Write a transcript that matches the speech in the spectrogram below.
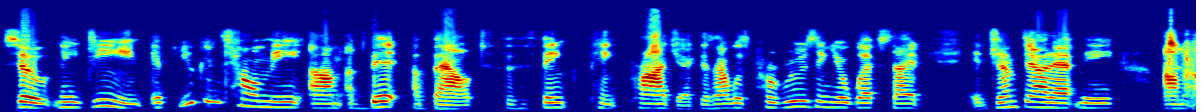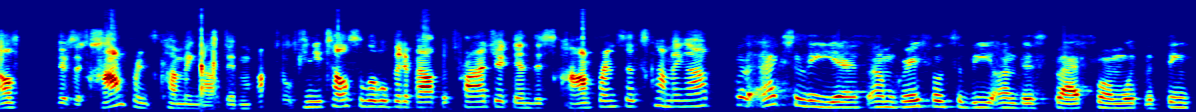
So, Nadine, if you can tell me um, a bit about the Think Pink project. As I was perusing your website, it jumped out at me. Um, also, there's a conference coming up in March. Can you tell us a little bit about the project and this conference that's coming up? Well, actually, yes. I'm grateful to be on this platform with the Think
